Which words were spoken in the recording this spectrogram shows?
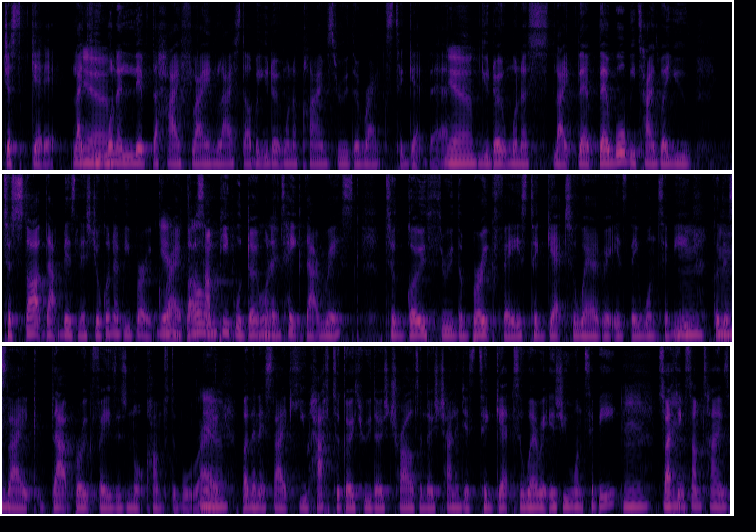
just get it. Like Yeah. you want to live the high flying lifestyle, but you don't want to climb through the ranks to get there. Yeah. You don't want to like there. There will be times where you to start that business, you're gonna be broke, Yeah. right? But Oh, some people don't want to take that risk to go through the broke phase to get to where it is they want to be because it's like that broke phase is not comfortable, right? Mm, Yeah. But then it's like you have to go through those trials and those challenges to get to where it is you want to be. Mm, So I think sometimes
